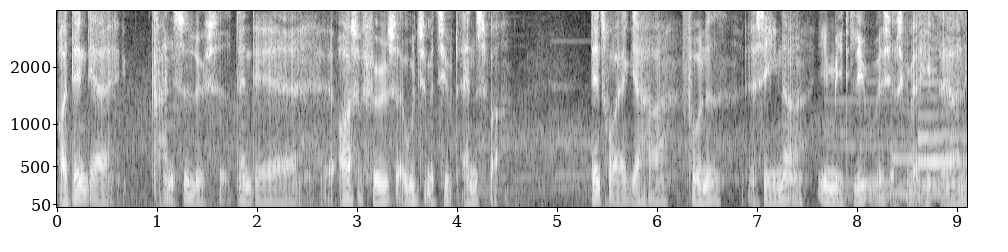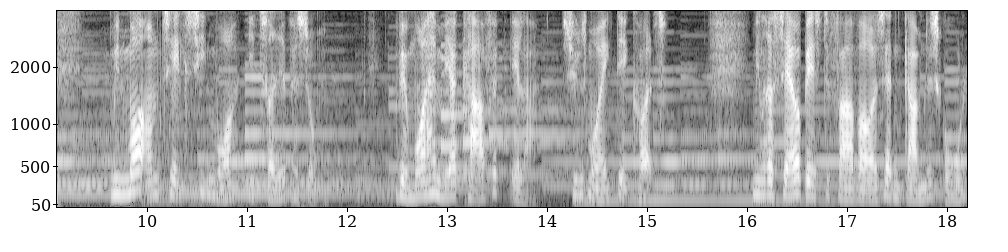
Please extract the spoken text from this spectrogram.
Og den der grænseløshed, den der øh, også følelse af ultimativt ansvar, den tror jeg ikke, jeg har fundet øh, senere i mit liv, hvis jeg skal være helt ærlig. Min mor omtalte sin mor i tredje person. Vil mor have mere kaffe, eller synes mor ikke, det er koldt? Min reservebedstefar var også af den gamle skole.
